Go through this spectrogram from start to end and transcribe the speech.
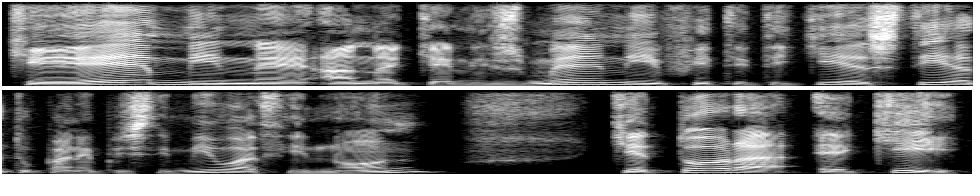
και έμεινε ανακαινισμένη η φοιτητική αιστεία του Πανεπιστημίου Αθηνών και τώρα εκεί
